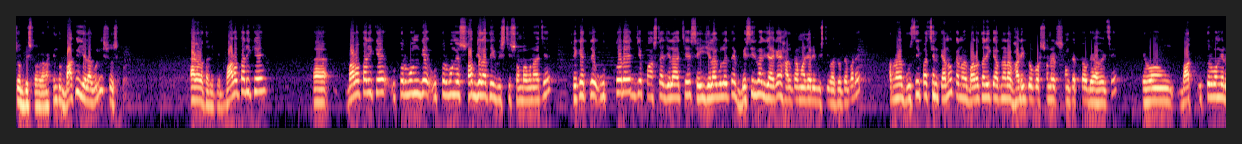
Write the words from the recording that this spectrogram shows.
চব্বিশ পরগনা। কিন্তু বাকি জেলাগুলি শুষ্ক। এগারো তারিখে। বারো তারিখে বারো তারিখে উত্তরবঙ্গে, উত্তরবঙ্গের সব জেলাতেই বৃষ্টির সম্ভাবনা আছে। সেক্ষেত্রে উত্তরের যে পাঁচটা জেলা আছে, সেই জেলাগুলোতে বেশিরভাগ জায়গায় হালকা মাঝারি বৃষ্টিপাত হতে পারে। আপনারা বুঝতেই পাচ্ছেন কেন? কেন বারো তারিখে আপনারা ভারী বর্ষণের সংকেতটাও দেওয়া হয়েছে এবং উত্তরবঙ্গের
